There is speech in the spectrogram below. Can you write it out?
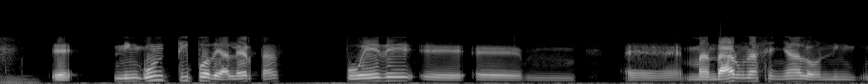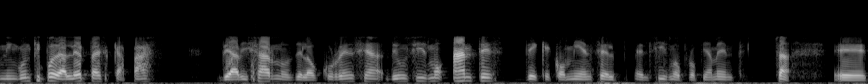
Mm. Eh, ningún tipo de alertas puede eh, eh, eh, mandar una señal o ningún tipo de alerta es capaz de avisarnos de la ocurrencia de un sismo antes de que comience el, sismo propiamente. O sea, eh,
